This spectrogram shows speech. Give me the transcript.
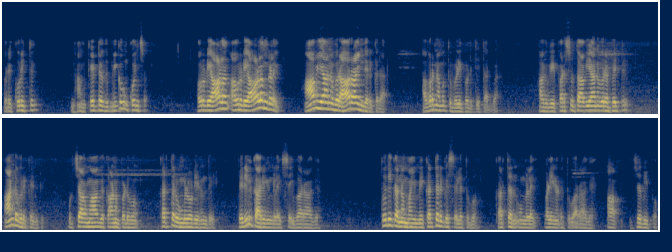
அவரை குறித்து நாம் கேட்டது மிகவும் கொஞ்சம். அவருடைய ஆழ அவருடைய ஆழங்களை ஆவியானவர் ஆராய்ந்திருக்கிறார். அவர் நமக்கு வெளிப்படுத்தி தருவார். ஆகவே பரிசுத்தாவியானவரை பெற்று ஆண்டவருக்கென்று உற்சாகமாக காணப்படுவோம். கர்த்தர் உங்களோடு இருந்து பெரிய காரியங்களை செய்வாராக. துதிக்கண்ண மகிமை கர்த்தருக்கு செலுத்துவோம். கர்த்தர் உங்களை வழிநடத்துவாராக. ஆம் ஜெபிப்போம்.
